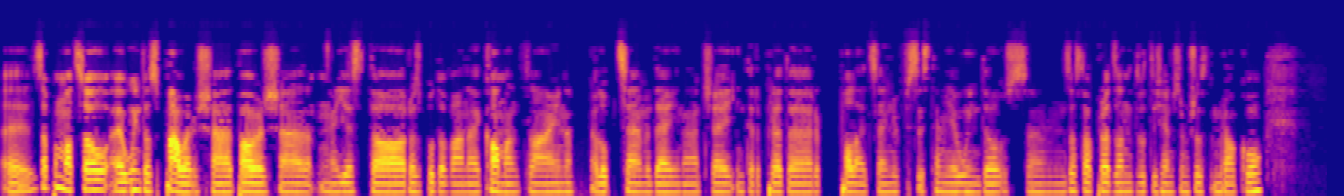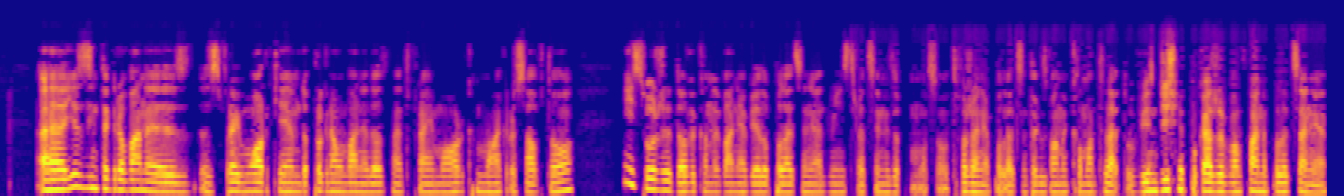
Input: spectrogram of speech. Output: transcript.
e, za pomocą e, Windows PowerShell. PowerShell jest to rozbudowane command line lub CMD inaczej, interpreter poleceń w systemie Windows. Został wprowadzony w 2006 roku. E, jest zintegrowany z, z frameworkiem do programowania .NET Framework Microsoftu i służy do wykonywania wielu poleceń administracyjnych za pomocą tworzenia poleceń tzw. commandletów. Więc dzisiaj pokażę Wam fajne polecenie.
